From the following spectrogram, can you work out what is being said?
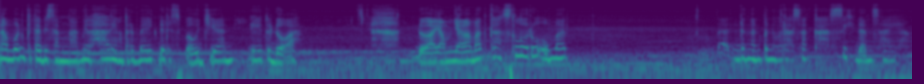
Namun kita bisa mengambil hal yang terbaik dari sebuah ujian yaitu doa. Doa yang menyelamatkan seluruh umat dengan penuh rasa kasih dan sayang.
